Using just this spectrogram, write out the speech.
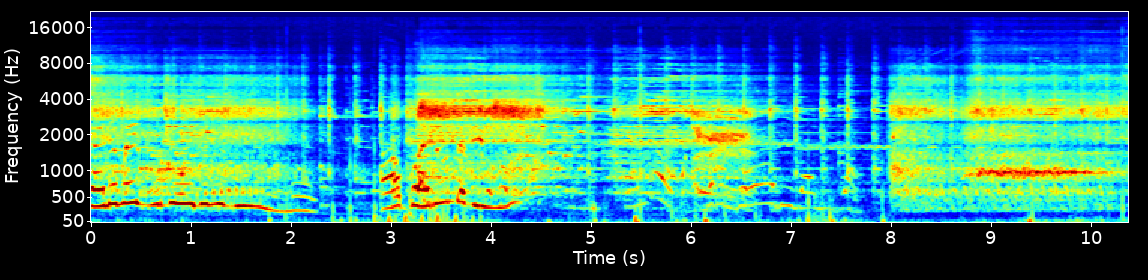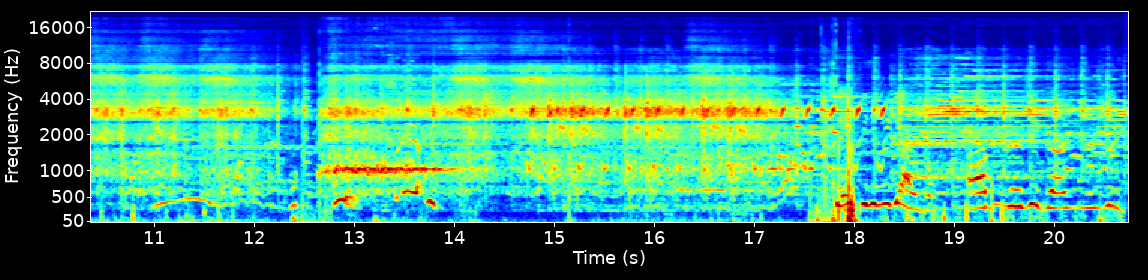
Dynamite burada olduğunu bilmiyorum. Aa Byron da biliyor. Şey filmi geldi. Abi böcek abi böcek.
